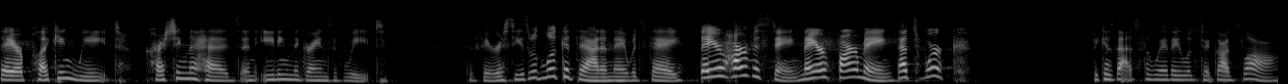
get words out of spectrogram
they are plucking wheat, crushing the heads, and eating the grains of wheat. The Pharisees would look at that and they would say, They are harvesting, they are farming, that's work. Because that's the way they looked at God's law.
